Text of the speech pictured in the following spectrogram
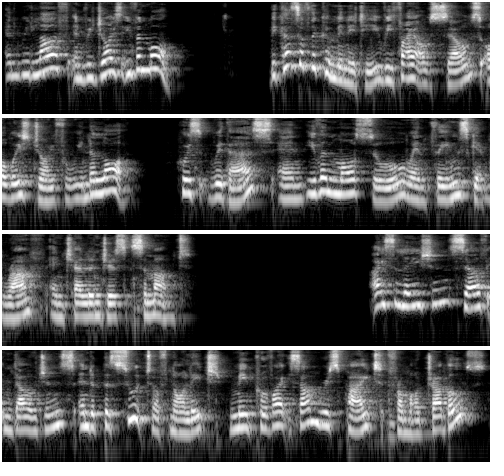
and we laugh and rejoice even more. Because of the community, we find ourselves always joyful in the Lord, who is with us, and even more so when things get rough and challenges surmount. Isolation, self-indulgence, and the pursuit of knowledge may provide some respite from our troubles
